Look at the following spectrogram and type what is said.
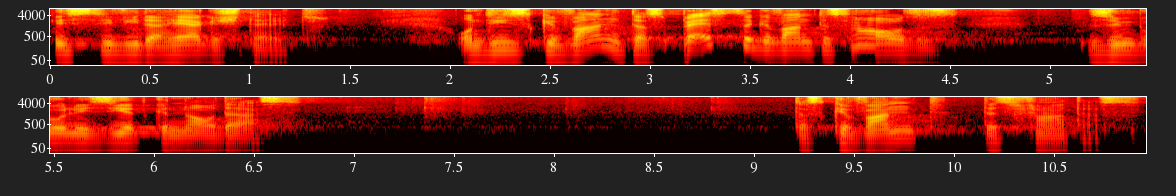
ist sie wiederhergestellt. Und dieses Gewand, das beste Gewand des Hauses, symbolisiert genau das. Das Gewand des Vaters.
